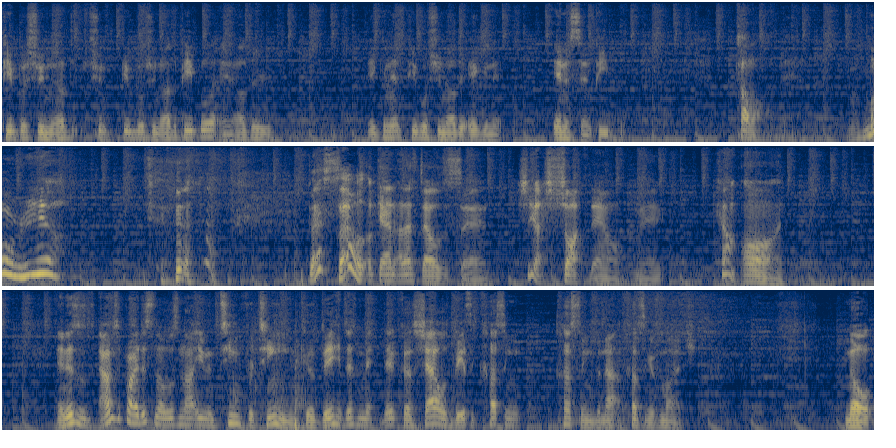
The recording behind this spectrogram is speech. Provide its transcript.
people shooting other, people shooting other people, and other ignorant people shooting other ignorant, innocent people. Come on, man, Maria. that's that was okay. That's that was sad. She got shot down, man. Come on. And this is I'm surprised this was not even team for team because they just because Shadow was basically cussing, cussing, but not cussing as much. No,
